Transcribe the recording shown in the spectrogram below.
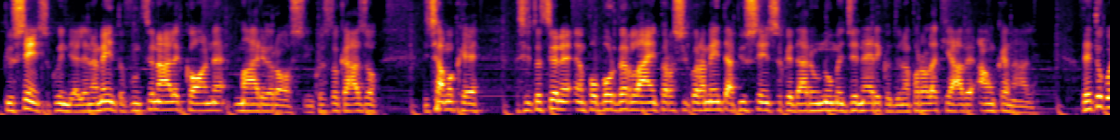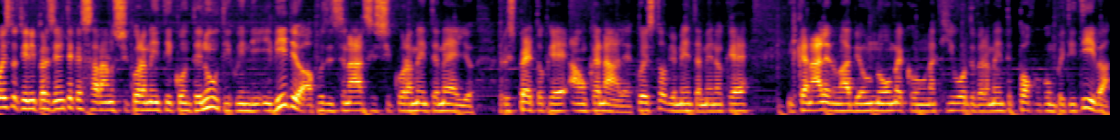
più senso, quindi allenamento funzionale con Mario Rossi. In questo caso diciamo che la situazione è un po' borderline, però sicuramente ha più senso che dare un nome generico di una parola chiave a un canale. Detto questo tieni presente che saranno sicuramente i contenuti, quindi i video a posizionarsi sicuramente meglio rispetto che a un canale, questo ovviamente a meno che il canale non abbia un nome con una keyword veramente poco competitiva,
